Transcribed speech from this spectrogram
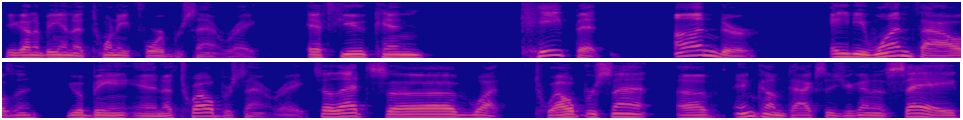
you're going to be in a 24% rate. If you can keep it under 81,000, you'll be in a 12% rate. So that's uh what? 12% of income taxes you're going to save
